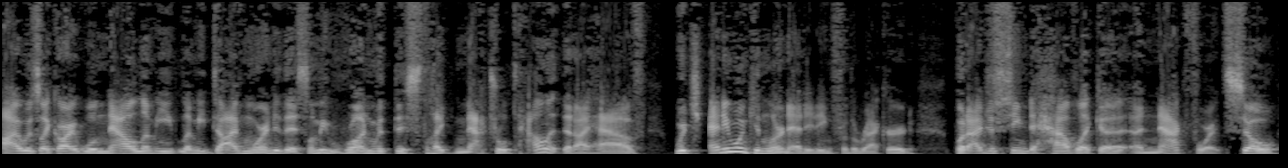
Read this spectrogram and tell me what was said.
I was like, all right, well now let me let me dive more into this. Let me run with this like natural talent that I have, which anyone can learn editing for the record, but I just seem to have like a, a knack for it. So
